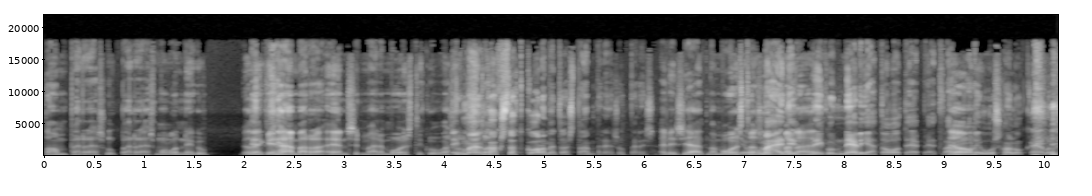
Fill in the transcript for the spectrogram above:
Tampereen supereissa? Mulla on niinku jotenkin se- hämärä ensimmäinen muistikuva Eikö mä oon susta. 2013 Tampereen superissa? Eli sieltä mä muistan Joo, mä heitin näin- niinku neljät OTP, varmaan Joo. oli uusi Hanukka, ei ollut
